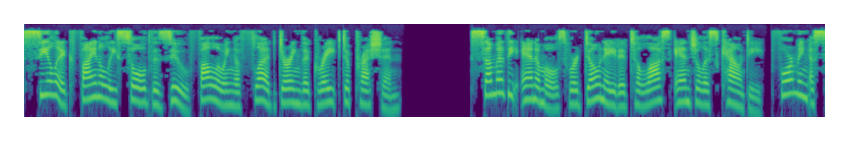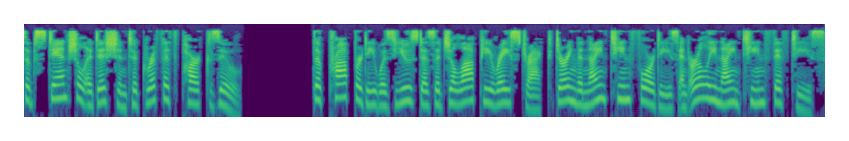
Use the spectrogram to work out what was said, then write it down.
Selig finally sold the zoo following a flood during the Great Depression. Some of the animals were donated to Los Angeles County, forming a substantial addition to Griffith Park Zoo. The property was used as a jalopy racetrack during the 1940s and early 1950s.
